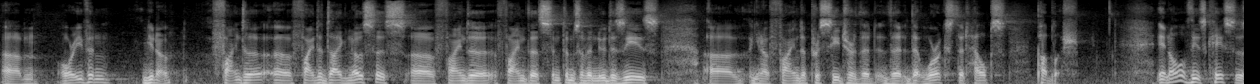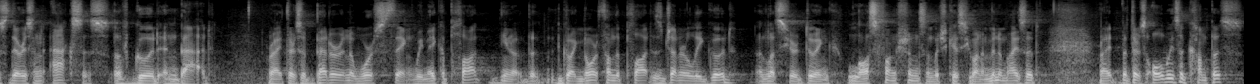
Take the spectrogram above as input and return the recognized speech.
Um, or even, you know, find a, uh, find a diagnosis, uh, find, a, find the symptoms of a new disease, uh, you know, find a procedure that, that, that works, that helps, publish. In all of these cases, there is an axis of good and bad. Right? There's a better and a worse thing. We make a plot, you know, the, going north on the plot is generally good, unless you're doing loss functions, in which case you want to minimize it. Right? But there's always a compass.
